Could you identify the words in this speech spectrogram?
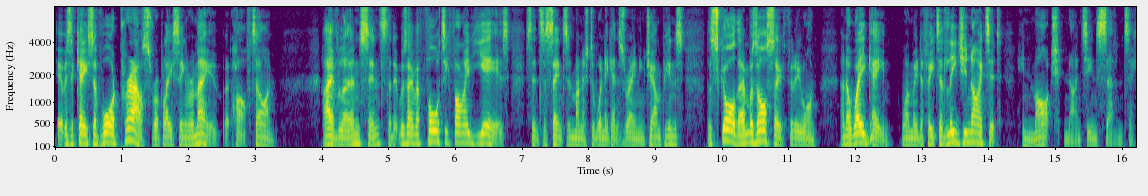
it was a case of Ward-Prowse replacing Romeu at half time. I have learned since that it was over 45 years since the Saints had managed to win against reigning champions. The score then was also 3 1, an away game when we defeated Leeds United in March 1970.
